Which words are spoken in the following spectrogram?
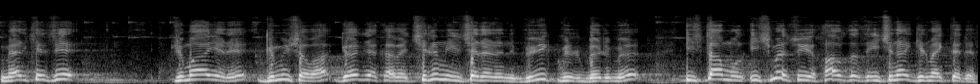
merkezi Cumayeri, Gümüşhava, Gölyaka ve Çilimli ilçelerinin büyük bir bölümü İstanbul içme suyu havzası içine girmektedir.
